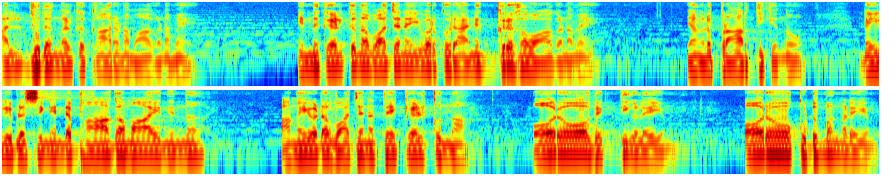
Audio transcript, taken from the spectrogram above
അത്ഭുതങ്ങൾക്ക് കാരണമാകണമേ. ഇന്ന് കേൾക്കുന്ന വചന ഇവർക്കൊരു അനുഗ്രഹമാകണമേ. ഞങ്ങൾ പ്രാർത്ഥിക്കുന്നു. ഡെയിലി ബ്ലെസ്സിങ്ങിന്റെ ഭാഗമായി നിന്ന് അങ്ങയുടെ വചനത്തെ കേൾക്കുന്ന ഓരോ വ്യക്തികളെയും ഓരോ കുടുംബങ്ങളെയും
